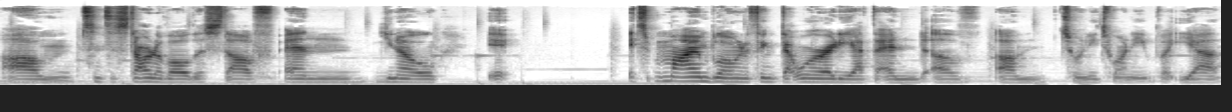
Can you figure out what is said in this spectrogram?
um, since the start of all this stuff, and you know, it it's mind blowing to think that we're already at the end of um, 2020. But yeah.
